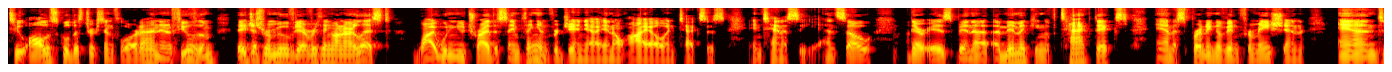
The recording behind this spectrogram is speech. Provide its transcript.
to all the school districts in Florida, and in a few of them, they just removed everything on our list why wouldn't you try the same thing in Virginia, in Ohio, in Texas, in Tennessee? And so there has been a, a, mimicking of tactics and a spreading of information. And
